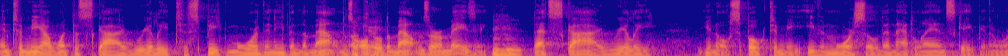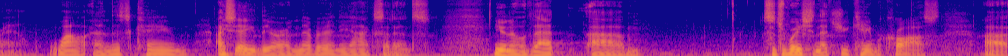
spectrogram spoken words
And to me, I want the sky really to speak more than even the mountains, although Okay. Mm-hmm. the mountains are amazing. That sky really, you know, spoke to me even more so than that landscaping around. Wow, and this came. I say there are never any accidents. You know that um, situation that you came across uh,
